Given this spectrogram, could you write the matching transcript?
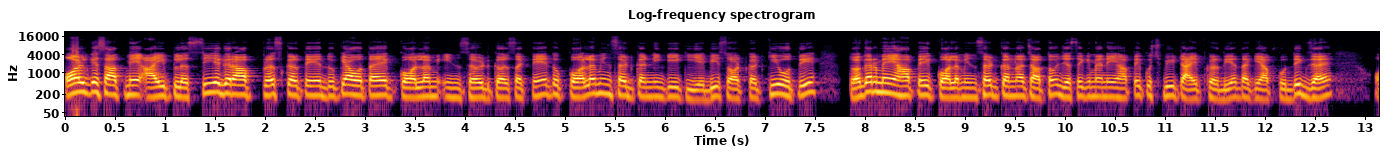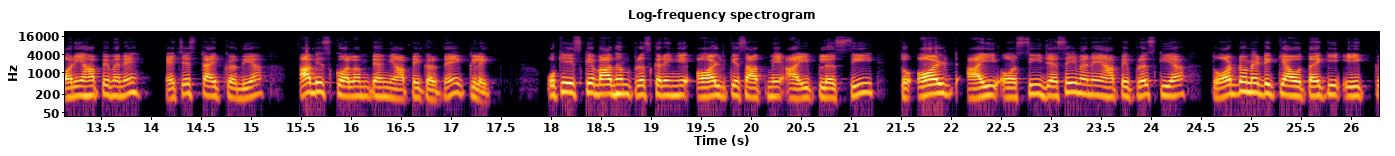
ऑल के साथ में आई प्लस सी अगर आप प्रेस करते हैं तो क्या होता है? कॉलम इंसर्ट कर सकते हैं। तो कॉलम इंसर्ट करने की एक ये भी शॉर्टकट की होती है। तो अगर मैं यहाँ पे कॉलम इंसर्ट करना चाहता हूँ, जैसे कि मैंने यहाँ पे कुछ भी टाइप कर दिया ताकि आपको दिख जाए, और यहाँ पे मैंने एच एस टाइप कर दिया, अब इस कॉलम पे हम यहाँ पे करते हैं क्लिक ओके इसके बाद हम प्रेस करेंगे ऑल्ट के साथ में आई प्लस सी तो ऑल्ट आई और सी जैसे ही मैंने यहाँ पे प्रेस किया तो ऑटोमेटिक क्या होता है कि एक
